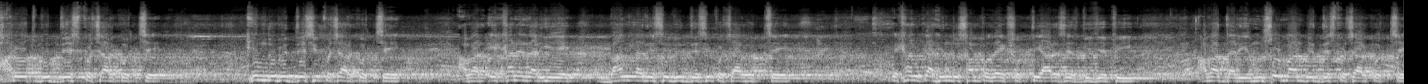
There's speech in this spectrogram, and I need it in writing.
ভারত বিদ্বেষ প্রচার করছে, হিন্দু বিদ্বেষী প্রচার করছে। আবার এখানে দাঁড়িয়ে বাংলাদেশে বিদ্বেষী প্রচার হচ্ছে। এখানকার হিন্দু সাম্প্রদায়িক শক্তি, আরএসএস, বিজেপি আবার দাঁড়িয়ে মুসলমান বিদ্বেষ প্রচার করছে।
